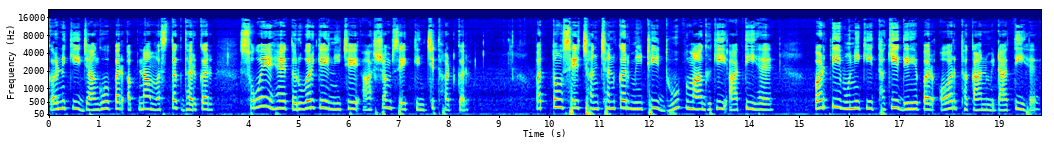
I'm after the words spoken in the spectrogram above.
कर्ण की जांघों पर अपना मस्तक धरकर सोए हैं तरुवर के नीचे आश्रम से किंचित हटकर। पत्तों से छन छन कर मीठी धूप माघ की आती है। पड़ती मुनि की थकी देह पर और थकान मिटाती है।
